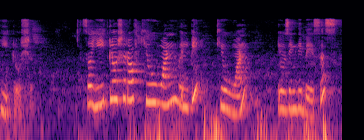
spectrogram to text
E closure. So E closure of Q1 will be Q1 using the basis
